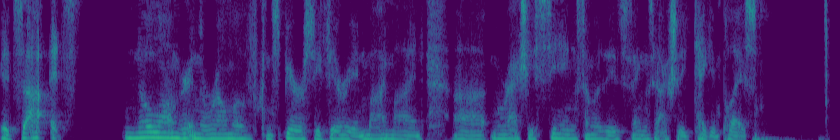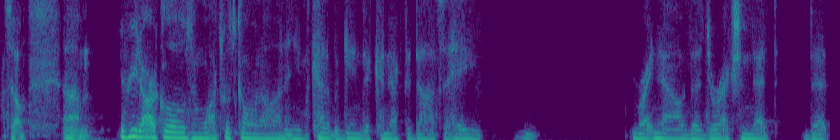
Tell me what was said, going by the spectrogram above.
it's uh, it's no longer in the realm of conspiracy theory in my mind. Uh, we're actually seeing some of these things actually taking place. So um, you read articles and watch what's going on, and you kind of begin to connect the dots. Of, hey, right now the direction that that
